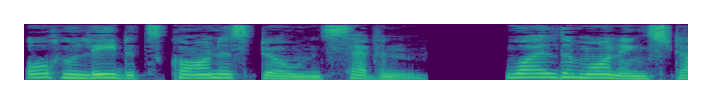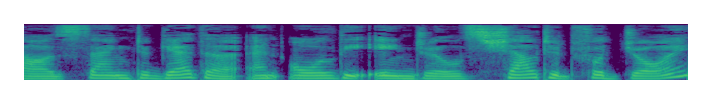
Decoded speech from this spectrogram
or who laid its cornerstones? 7. While the morning stars sang together and all the angels shouted for joy?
